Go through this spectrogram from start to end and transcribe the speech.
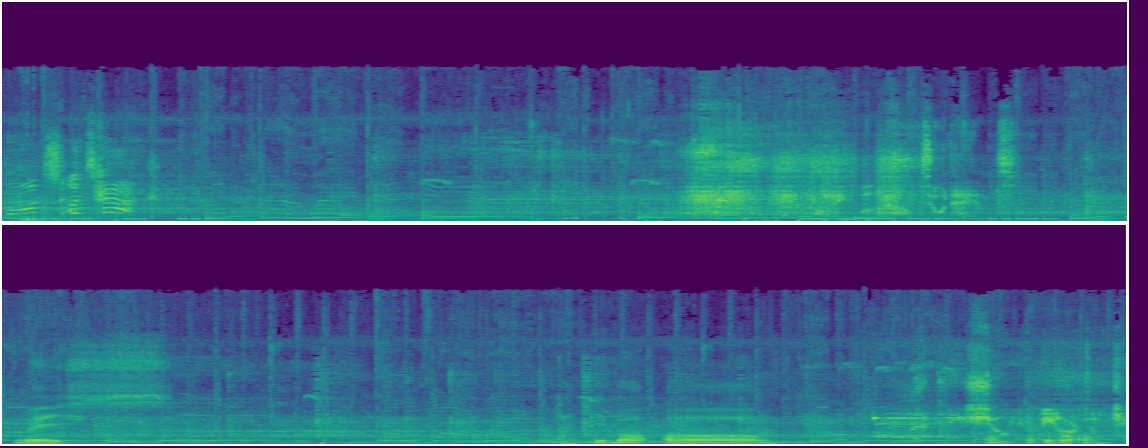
Launch attack! Wis. Tapi bohong. Oh, tapi bohong.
